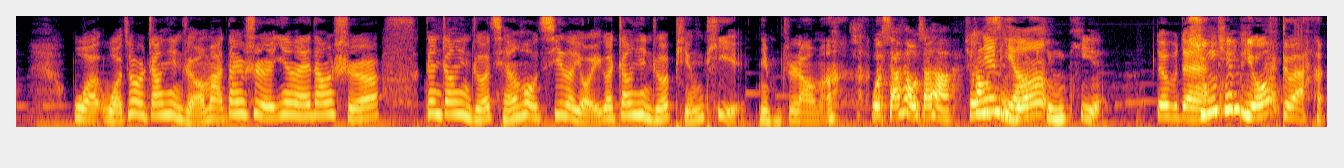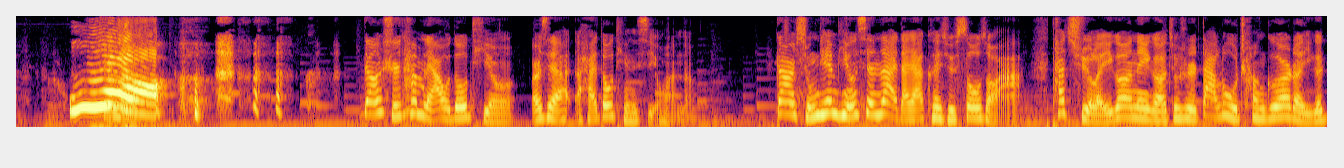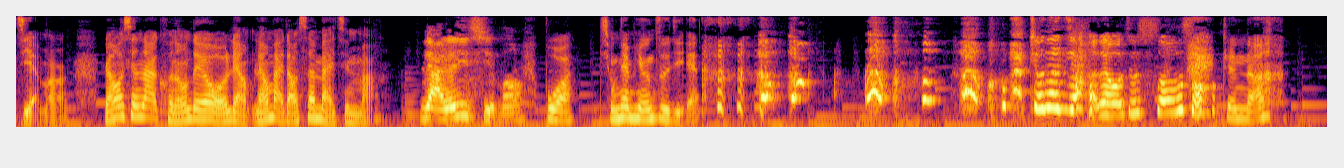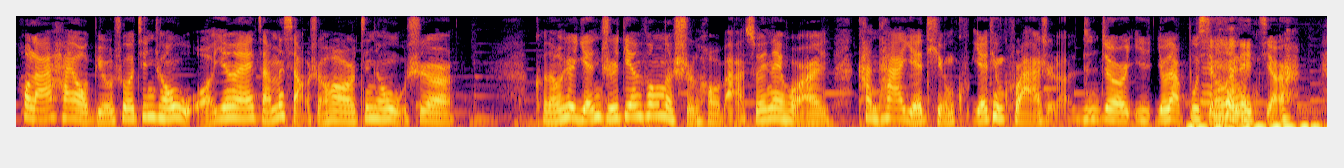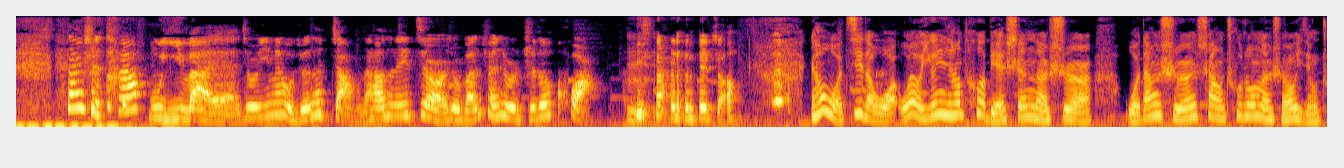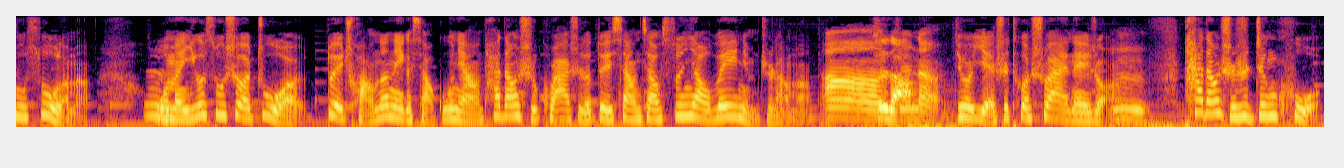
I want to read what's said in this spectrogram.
我我就是张信哲嘛，但是因为当时跟张信哲前后期的有一个张信哲平替，你们知道吗？我想想，我想想，熊天张信哲平平替，对不对？熊天平，对，哇！当时他们俩我都听，而且还还都挺喜欢的。但是熊天平现在大家可以去搜搜啊，他娶了一个那个就是大陆唱歌的一个姐们儿，然后现在可能得有两两百到三百斤吧。俩人一起吗？不，熊天平自己。真的假的？我去搜搜。真的。后来还有比如说金城武，因为咱们小时候金城武是可能是颜值巅峰的时候吧，所以那会儿看他也挺也挺 crush 的，就是一有点不行了那劲儿。但是他不意外哎，就是因为我觉得他长得还有他那劲儿，就完全就是值得夸 一下的那种。然后我记得我我有一个印象特别深的是，我当时上初中的时候已经住宿了嘛。嗯我们一个宿舍住我对床的那个小姑娘，她当时 crush 的对象叫孙耀威，你们知道吗？啊，知道真的，就是也是特帅那种。嗯，他当时是真酷，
